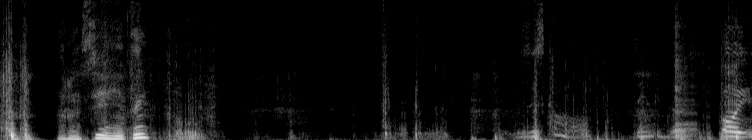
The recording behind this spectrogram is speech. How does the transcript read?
I don't see anything. Does this come off? I think it does. Oh, yeah.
